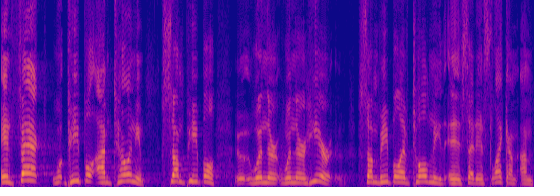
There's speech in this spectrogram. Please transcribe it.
In fact, people, I'm telling you, some people, uh, when they're, when they're here, some people have told me, they said, it's like I'm, I'm,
